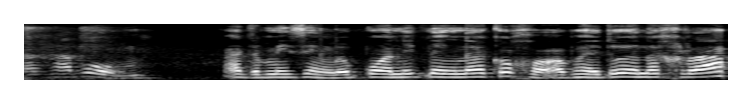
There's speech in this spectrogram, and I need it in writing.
นะครับผม อาจจะมีเสียงรบกวนนิดนึงนะก็ขออภัยด้วยนะครับ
